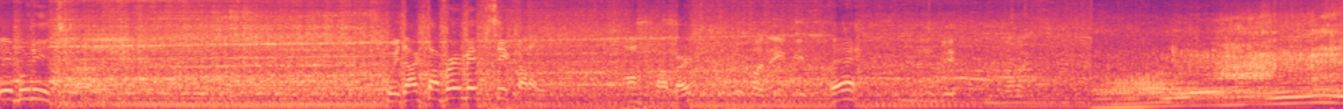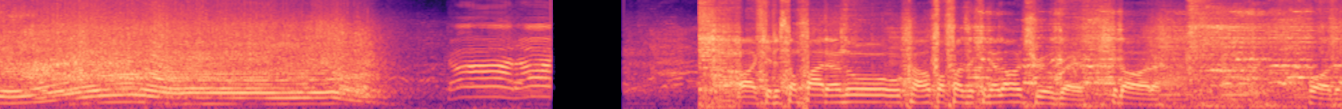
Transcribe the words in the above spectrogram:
aí, bonito? Cuidado que tá vermelho pra você, cara. Tá aberto? Opa, nem vi. É. Caralho! Aqui eles estão parando o carro pra fazer que nem da Hot Wheels, velho. Que da hora. Foda.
